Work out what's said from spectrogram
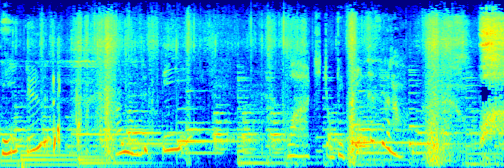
게이트 아니 이득띠 와 진짜 어떻게 프린세스가 나와. 와.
